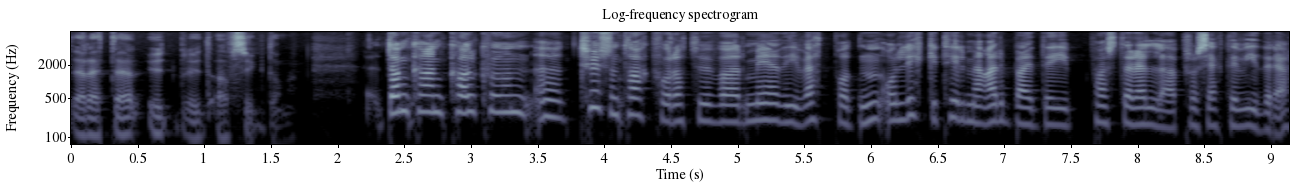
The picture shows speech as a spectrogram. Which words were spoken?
deretter utbrudd av sykdommen. Duncan Kalkun, uh, eh, tusen takk for at du var med i Vettpodden, og lykke til med arbeidet i Pastorella-prosjektet videre.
